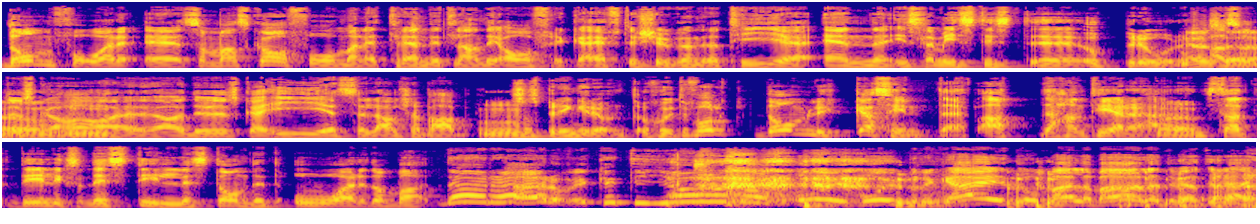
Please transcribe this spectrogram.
De får, eh, som man ska få om man är ett trendigt land i Afrika efter 2010, en islamistiskt eh, uppror. Alltså du ska ha, ja, du ska IS eller Al-Shabaab som springer runt och skjuter folk. De lyckas inte att hantera det här. Nej. Så att det är liksom, det är stillestånd ett år. De bara, där är de, vi kan inte göra något. Oj, voi och balla balla. Du vet det där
